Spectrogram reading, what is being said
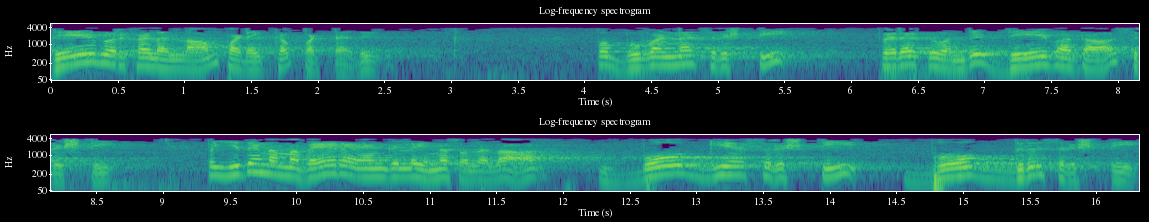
தேவர்கள் எல்லாம் படைக்கப்பட்டது. இப்போ புவன சிருஷ்டி பிறகு வந்து தேவதா சிருஷ்டி. இப்ப இதை நம்ம வேற ஆங்கிள் என்ன சொல்லலாம்? போக்ய சிருஷ்டி போக்திரு சிருஷ்டி.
